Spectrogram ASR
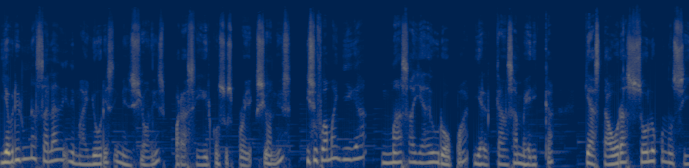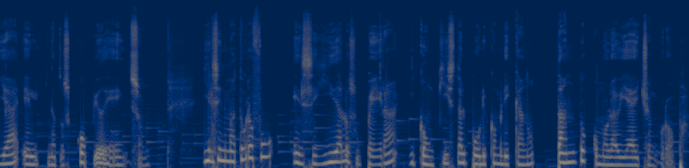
y abrir una sala de, mayores dimensiones para seguir con sus proyecciones y su fama llega más allá de Europa y alcanza América que hasta ahora solo conocía el kinetoscopio de Edison. Y el cinematógrafo enseguida lo supera y conquista al público americano tanto como lo había hecho en Europa.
